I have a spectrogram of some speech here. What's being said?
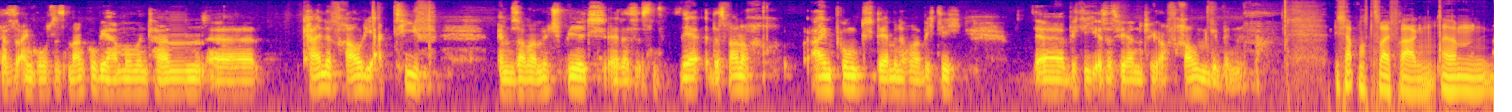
das ist ein großes Manko. Wir haben momentan äh, keine Frau, die aktiv im Sommer mitspielt. Äh, das ist sehr, das war noch ein Punkt, der mir nochmal wichtig, äh, wichtig ist, dass wir natürlich auch Frauen gewinnen. Ich habe noch zwei Fragen. Ähm,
